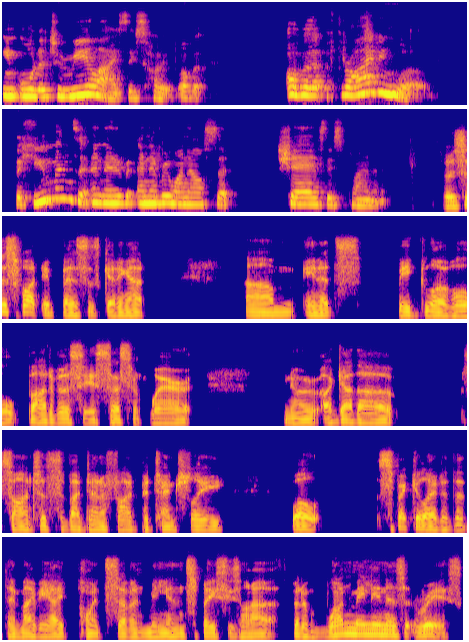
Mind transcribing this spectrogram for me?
in order to realize this hope of a, of a thriving world for humans and, and everyone else that shares this planet. So, is this what IPBES is getting at um, in its big global biodiversity assessment, where you know I gather scientists have identified potentially, well, speculated that there may be 8.7 million species on Earth, but 1 million is at risk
